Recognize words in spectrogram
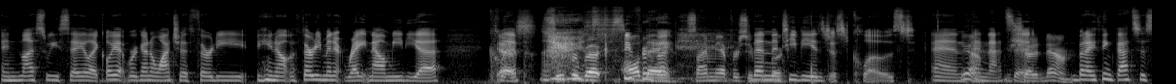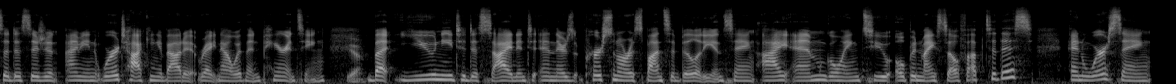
unless we say like oh yeah we're going to watch a 30 you know a 30 minute right now media clip. Yes. Superbook all day. Sign me up for Superbook. then the TV is just closed and Yeah, and that's it. shut it down. But I think that's just a decision. I mean, we're talking about it right now within parenting. Yeah. But you need to decide and, to, and there's a personal responsibility in saying I am going to open myself up to this and we're saying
